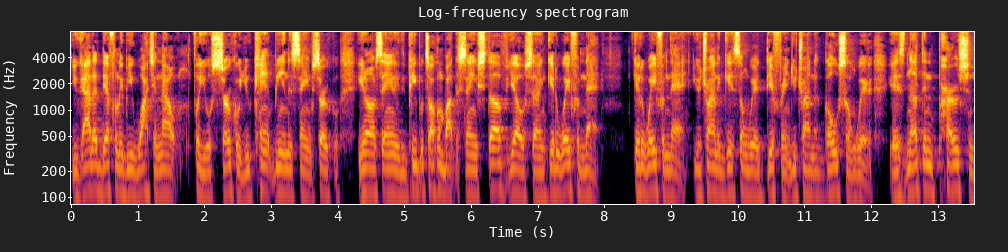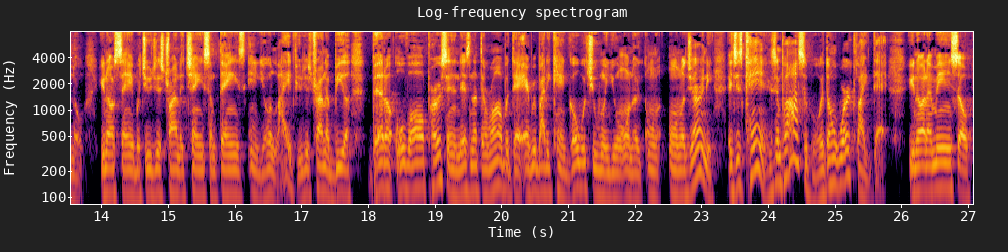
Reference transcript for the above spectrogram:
You got to definitely be watching out for your circle. You can't be in the same circle. You know what I'm saying? People talking about the same stuff. Yo, son, get away from that. Get away from that. You're trying to get somewhere different. You're trying to go somewhere. It's nothing personal, you know what I'm saying? But you're just trying to change some things in your life. You're just trying to be a better overall person. And there's nothing wrong with that. Everybody can't go with you when you're on a on, on a journey. It just can't. It's impossible. It don't work like that. You know what I mean? So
